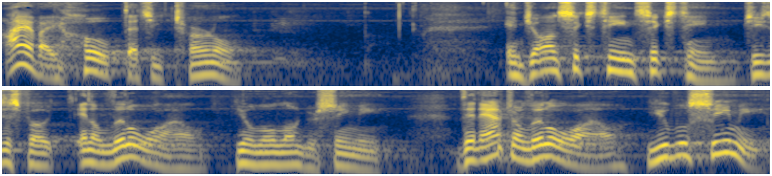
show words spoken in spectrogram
I have a hope that's eternal. In John 16, 16, Jesus spoke, In a little while, you'll no longer see me. Then after a little while, you will see me.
